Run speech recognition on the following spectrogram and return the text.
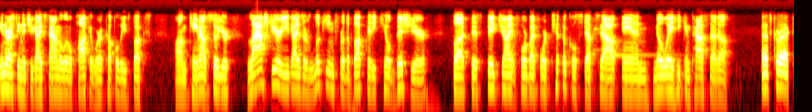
interesting that you guys found a little pocket where a couple of these bucks um, came out. So you're last year you guys are looking for the buck that he killed this year, but this big giant 4x4 typical steps out, and no way he can pass that up. That's correct.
